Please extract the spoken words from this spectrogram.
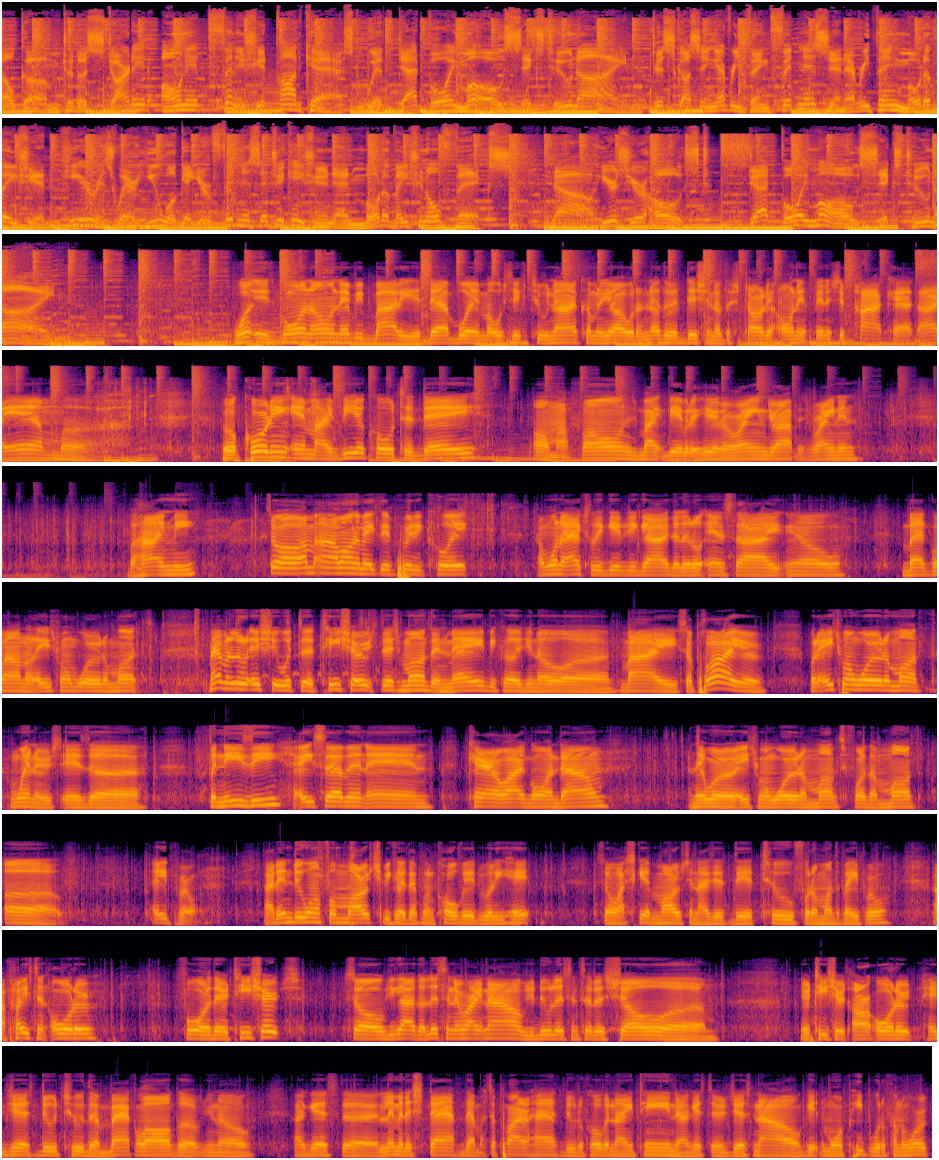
Welcome to the Start It, Own It, Finish It podcast with Dat Boy Mo 629. Discussing everything fitness and everything motivation. Here is where you will get your fitness education and motivational fix. Now, here's your host, Dat Boy Mo 629. What is going on, everybody? It's Dat Boy Mo629 coming to y'all with another edition of the Start It, Own It, Finish It podcast. I am uh, recording in my vehicle today on my phone. You might be able to hear the raindrop. It's raining behind me. So I'm, I want to make this pretty quick. I want to actually give you guys a little insight, you know, background on Ace1 Word of the Month. I'm having a little issue with the t-shirts this month in May because you know uh, my supplier for the Ace1 Word of the Month winners is uh Finisi 87 and Carol going down. They were Ace1 Warrior of the Month for the month of April. I didn't do one for March because that's when COVID really hit. So I skipped March and I just did two for the month of April. I placed an order for their t-shirts so you guys are listening right now, if you do listen to the show, um, your t-shirts are ordered. It's just due to the backlog of, you know, I guess the limited staff that my supplier has due to COVID-19. I guess they're just now getting more people to come to work.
